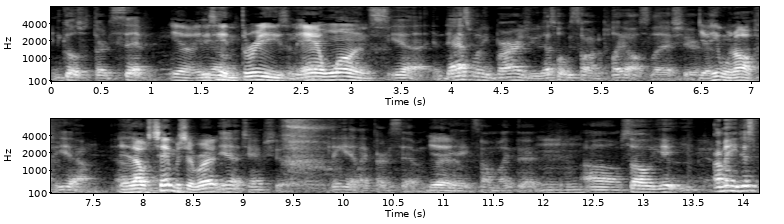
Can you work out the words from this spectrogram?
he goes for 37. Yeah, and he's know? hitting threes and, Yeah. and ones. Yeah, and that's when he burns you. That's what we saw in the playoffs last year. Yeah, he went off. Yeah. And that was Um, championship, right? Yeah, championship. I think he had like 37, Yeah. 38, something like that. Mhm. Um, so, yeah, I mean, just,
